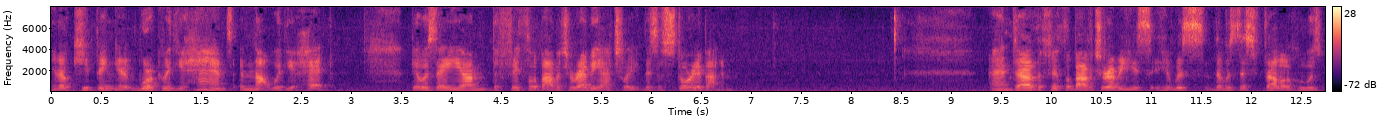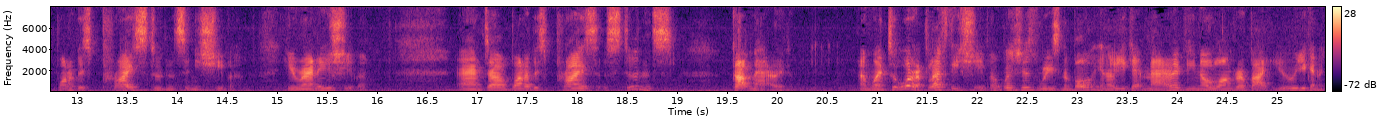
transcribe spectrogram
you know, keeping it, work with your hands and not with your head. There was a um, the fifth Lubavitcher Rebbe actually. There's a story about him. And uh, the fifth Lubavitcher Rebbe, he was there was this fellow who was one of his prize students in yeshiva. He ran a yeshiva, and uh, one of his prize students got married and went to work, left the yeshiva, which is reasonable. You know, you get married, you're no longer about you. You're gonna,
